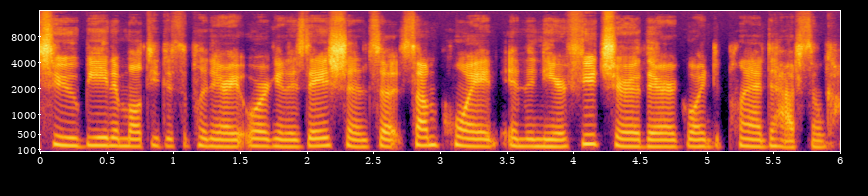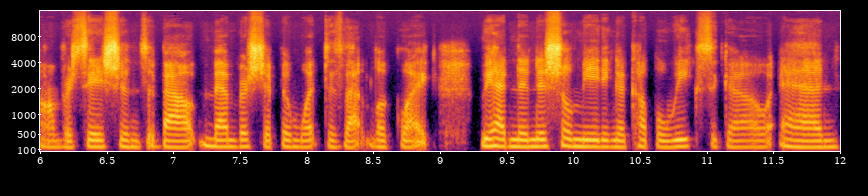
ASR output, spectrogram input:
to being a multidisciplinary organization. So at some point in the near future, they're going to plan to have some conversations about membership and what does that look like. We had an initial meeting a couple weeks ago. And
